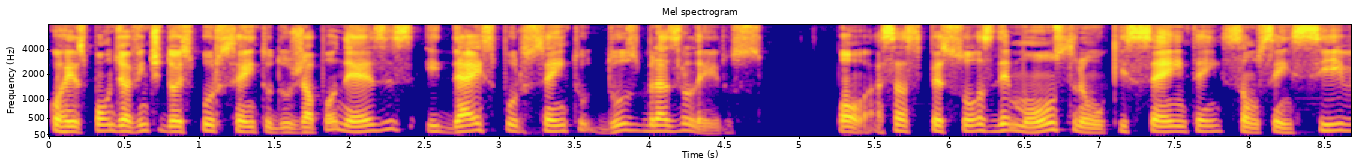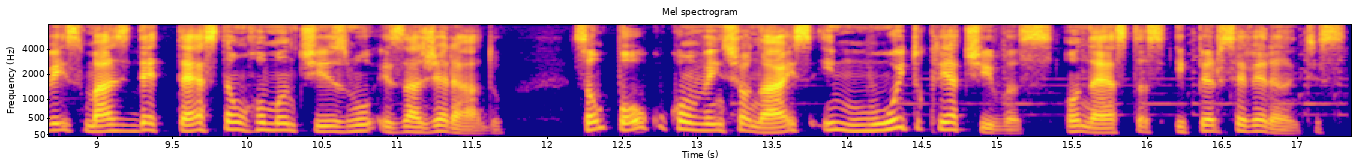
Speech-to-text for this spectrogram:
corresponde a 22% dos japoneses e 10% dos brasileiros. Bom, essas pessoas demonstram o que sentem, são sensíveis, mas detestam romantismo exagerado. São pouco convencionais e muito criativas, honestas e perseverantes.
